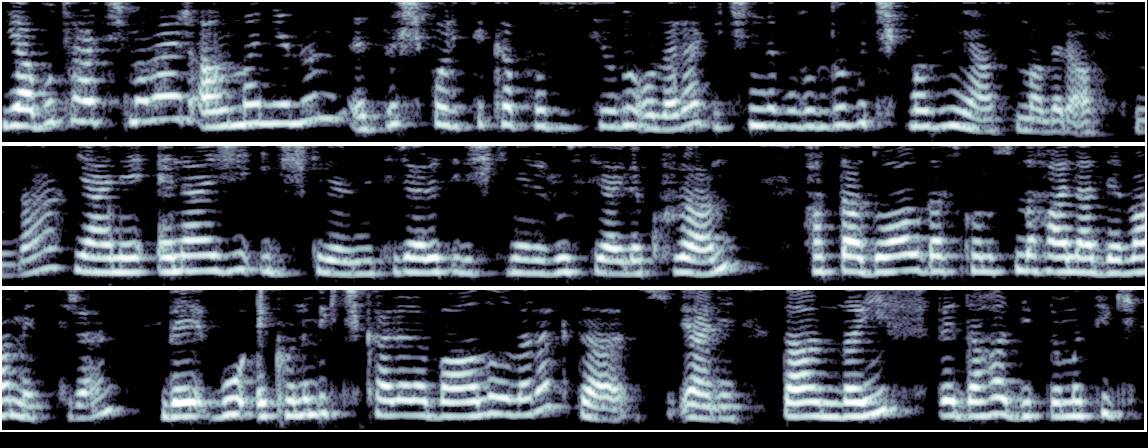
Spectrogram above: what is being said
Ya bu tartışmalar Almanya'nın e, dış politika pozisyonu olarak içinde bulunduğu bu çıkmazın yansımaları aslında. Yani enerji ilişkilerini, ticaret ilişkilerini Rusya ile kuran hatta doğal gaz konusunda hala devam ettiren ve bu ekonomik çıkarlara bağlı olarak da yani daha naif ve daha diplomatik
